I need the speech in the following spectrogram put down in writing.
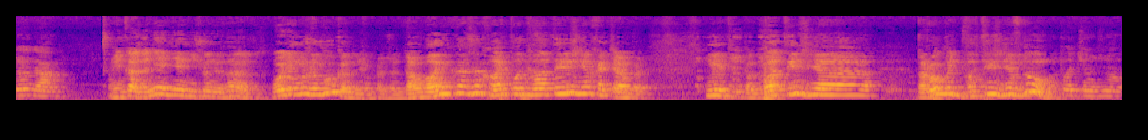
Ну да. Він каже, ні, ні, нічого не знаю. Потім уже Лука до нього каже, давай, каже, хай по два тижні хоча б. Ну, типа, два тижні робить два тижні вдома. Потім знову.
